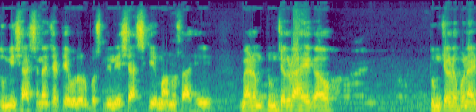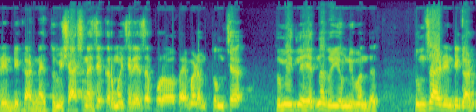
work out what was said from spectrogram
तुम्ही शासनाच्या टेबलवर बसलेले शासकीय माणूस आहे? मॅडम तुमच्याकडे आहे का हो? तुमच्याकडे पण आयडेंटिटी कार्ड नाही. तुम्ही शासनाचे कर्मचारी याचा पुरावा काय? मॅडम तुमच्या तुम्ही इथले आहेत ना दुय्यम निबंधक. तुमचं आयडेंटिटी कार्ड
